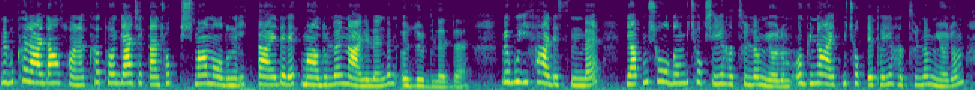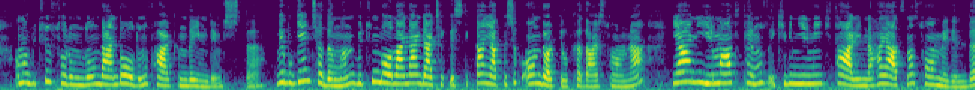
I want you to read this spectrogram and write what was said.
Ve bu karardan sonra Kato gerçekten çok pişman olduğunu iddia ederek mağdurların ailelerinden özür diledi. Ve bu ifadesinde Yapmış olduğum birçok şeyi hatırlamıyorum. O güne ait birçok detayı hatırlamıyorum. Ama bütün sorumluluğun bende olduğunu farkındayım demişti. Ve bu genç adamın bütün bu olaylar gerçekleştikten yaklaşık 14 yıl kadar sonra yani 26 Temmuz 2022 tarihinde hayatına son verildi.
